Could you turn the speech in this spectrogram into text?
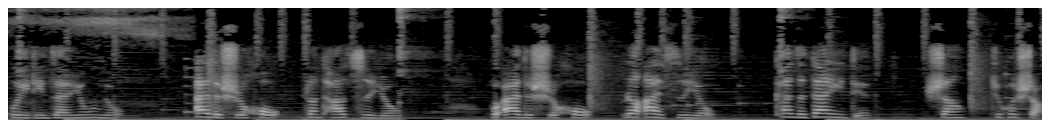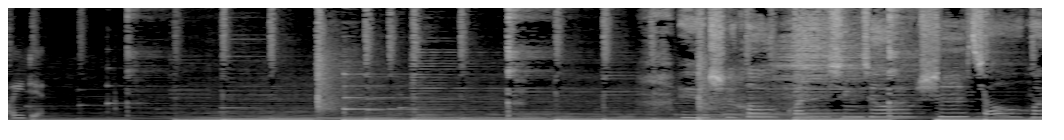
不一定在拥有，爱的时候让他自由，不爱的时候让爱自由，看得淡一点，伤就会少一点。有时候关心就是交换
